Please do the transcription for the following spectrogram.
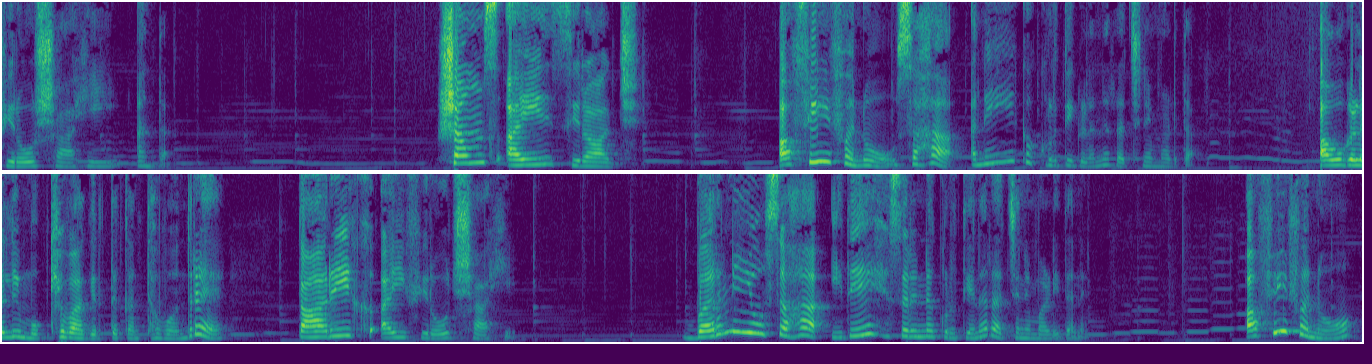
ಫಿರೋಜ್ ಶಾಹಿ ಅಂತ. ಶಮ್ಸ್ ಐ ಸಿರಾಜ್, ಅಫೀಫನು ಸಹ ಅನೇಕ ಕೃತಿಗಳನ್ನು ರಚನೆ ಮಾಡಿದ. ಅವುಗಳಲ್ಲಿ ಮುಖ್ಯವಾಗಿರ್ತಕ್ಕಂಥವು ಅಂದರೆ ತಾರೀಖ್ ಐ ಫಿರೋಜ್ ಶಾಹಿ. ಬರ್ನಿಯೂ ಸಹ ಇದೇ ಹೆಸರಿನ ಕೃತಿಯನ್ನು ರಚನೆ ಮಾಡಿದ್ದಾನೆ. ಅಫೀಫನು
